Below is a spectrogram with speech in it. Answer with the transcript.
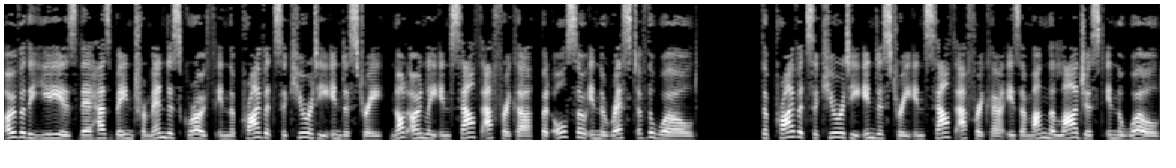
Over the years there has been tremendous growth in the private security industry, not only in South Africa, but also in the rest of the world. The private security industry in South Africa is among the largest in the world,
